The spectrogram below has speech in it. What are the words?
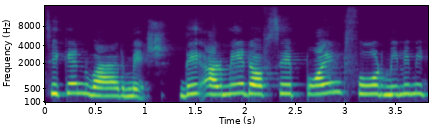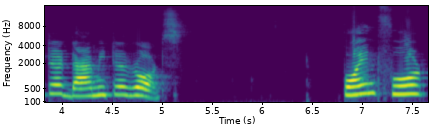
chicken wire mesh. They are made of say 0.4 millimeter diameter rods. 0.4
